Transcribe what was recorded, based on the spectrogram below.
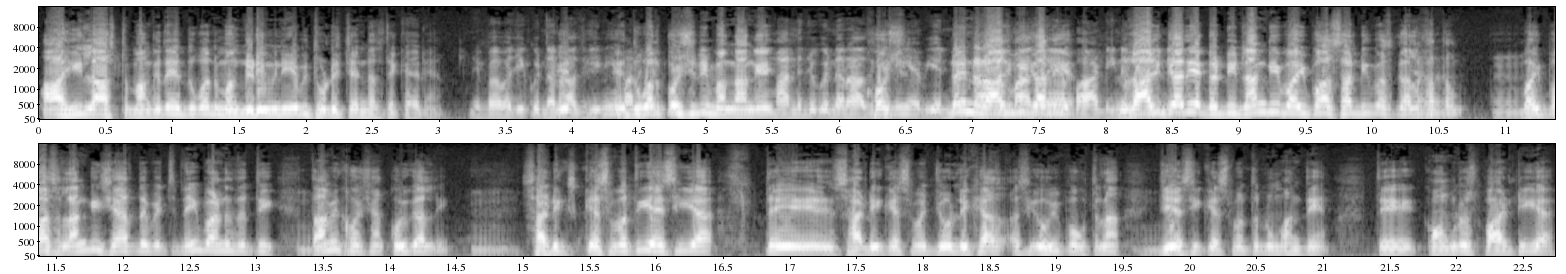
ਆਹੀ ਲਾਸਟ ਮੰਗਦੇ ਇਸ ਤੋਂ ਬਾਅਦ ਮੰਗਣੀ ਵੀ ਨਹੀਂ ਇਹ ਵੀ ਤੁਹਾਡੇ ਚੈਨਲ ਤੇ ਕਹਿ ਰਹੇ। ਹਾਂ ਨਹੀਂ ਬਾਬਾ ਜੀ ਕੋਈ ਨਾਰਾਜ਼ਗੀ ਨਹੀਂ ਇਹ ਤੋਂ ਬਾਅਦ ਕੁਝ ਨਹੀਂ ਮੰਗਾਂਗੇ। ਮਨ 'ਚ ਕੋਈ ਨਾਰਾਜ਼ਗੀ ਨਹੀਂ ਹੈ ਵੀ ਨਹੀਂ ਨਾਰਾਜ਼ਗੀ ਕਾਦੀ ਆ, ਹੈ? ਪਾਰਟੀ ਨੇ ਨਾਰਾਜ਼ਗੀ ਹੈ? ਗੱਡੀ ਲੰਘ ਗਈ ਬਾਈਪਾਸ ਸਾਡੀ ਬਸ ਗੱਲ ਖਤਮ। ਬਾਈਪਾਸ ਲੰਘ ਗਈ ਸ਼ਹਿਰ ਦੇ ਵਿੱਚ ਨਹੀਂ ਬਣ ਦਿੱਤੀ ਤਾਂ ਵੀ ਖੁਸ਼ ਹਾਂ ਕੋਈ ਗੱਲ ਨਹੀਂ। ਸਾਡੀ ਕਿਸਮਤ ਹੀ ਐਸੀ ਆ ਤੇ ਸਾਡੀ ਕਿਸਮਤ ਜੋ ਲਿਖਿਆ ਅਸੀਂ ਉਹੀ ਭੁਗਤਣਾ ਜੇ ਅਸੀਂ ਕਿਸਮਤ ਨੂੰ ਮੰਨਦੇ ਹਾਂ ਤੇ ਕਾਂਗਰਸ ਪਾਰਟੀ ਹੈ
